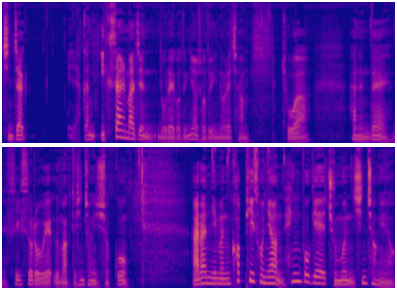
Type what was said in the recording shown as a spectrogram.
진짜 약간 익살맞은 노래거든요. 저도 이 노래 참 좋아하는데 네, 스위스로의 음악도 신청해 주셨고 아라님은 커피 소년 행복의 주문 신청해요.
